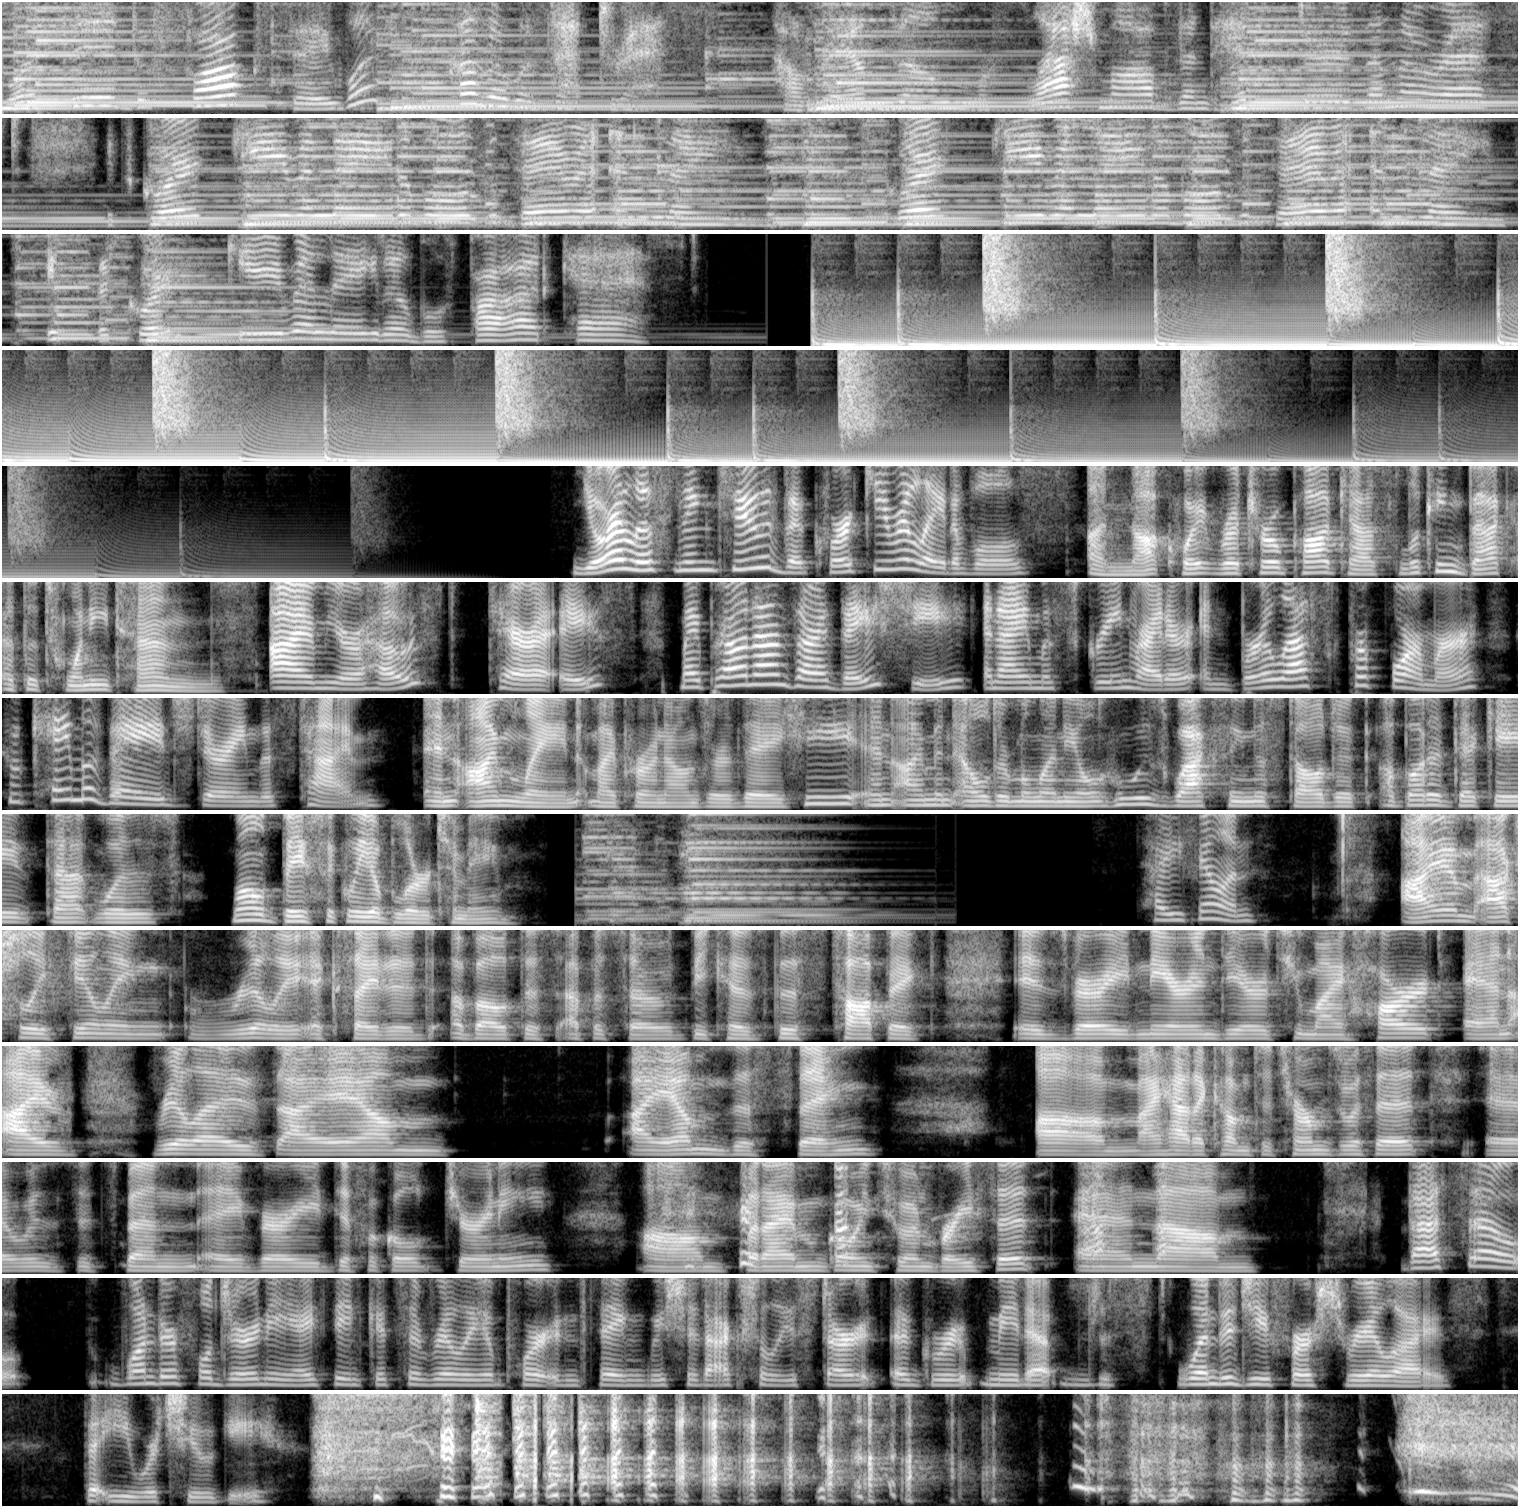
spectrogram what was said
What did the fox say? What color was that dress? How random were flash mobs and hipsters and the rest? It's quirky relatables with Terra and Layne. Quirky relatables with Terra and Layne. It's the Quirky Relatables podcast. You're listening to The Quirky Relatables. A not quite retro podcast looking back at the 2010s. I'm your host, Terra Ace. My pronouns are they, she, and I am a screenwriter and burlesque performer who came of age during this time. And I'm Layne. My pronouns are they, he, and I'm an elder millennial who is waxing nostalgic about a decade that was, well, basically a blur to me. How you feeling? I am actually feeling really excited about this episode because this topic is very near and dear to my heart and I've realized I am I am this thing. Um I had to come to terms with it. It was it's been a very difficult journey. Um but I'm going to embrace it and um That's a wonderful journey. I think it's a really important thing. We should actually start a group meetup. Just when did you first realize that you were cheugy?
